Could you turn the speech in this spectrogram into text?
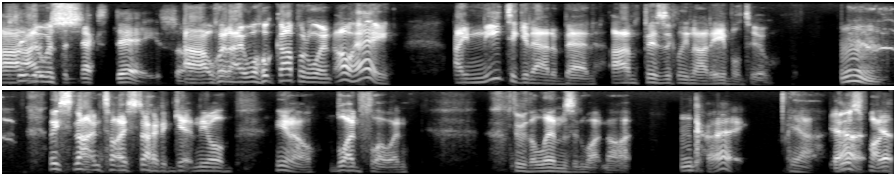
Uh, I it was, was the next day. So uh, when I woke up and went, oh hey, I need to get out of bed. I'm physically not able to. Hmm. At least not until I started getting the old, you know, blood flowing through the limbs and whatnot. Okay. Yeah, Yeah. fun. yeah.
